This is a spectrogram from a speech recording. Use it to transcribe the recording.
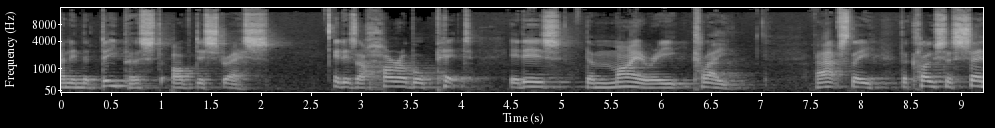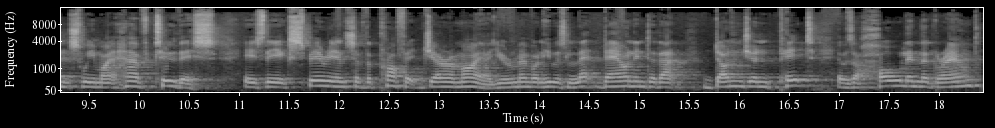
and in the deepest of distress. It is a horrible pit it is the miry clay. Perhaps the, the closest sense we might have to this is the experience of the prophet Jeremiah. You remember when he was let down into that dungeon pit? It was a hole in the ground,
